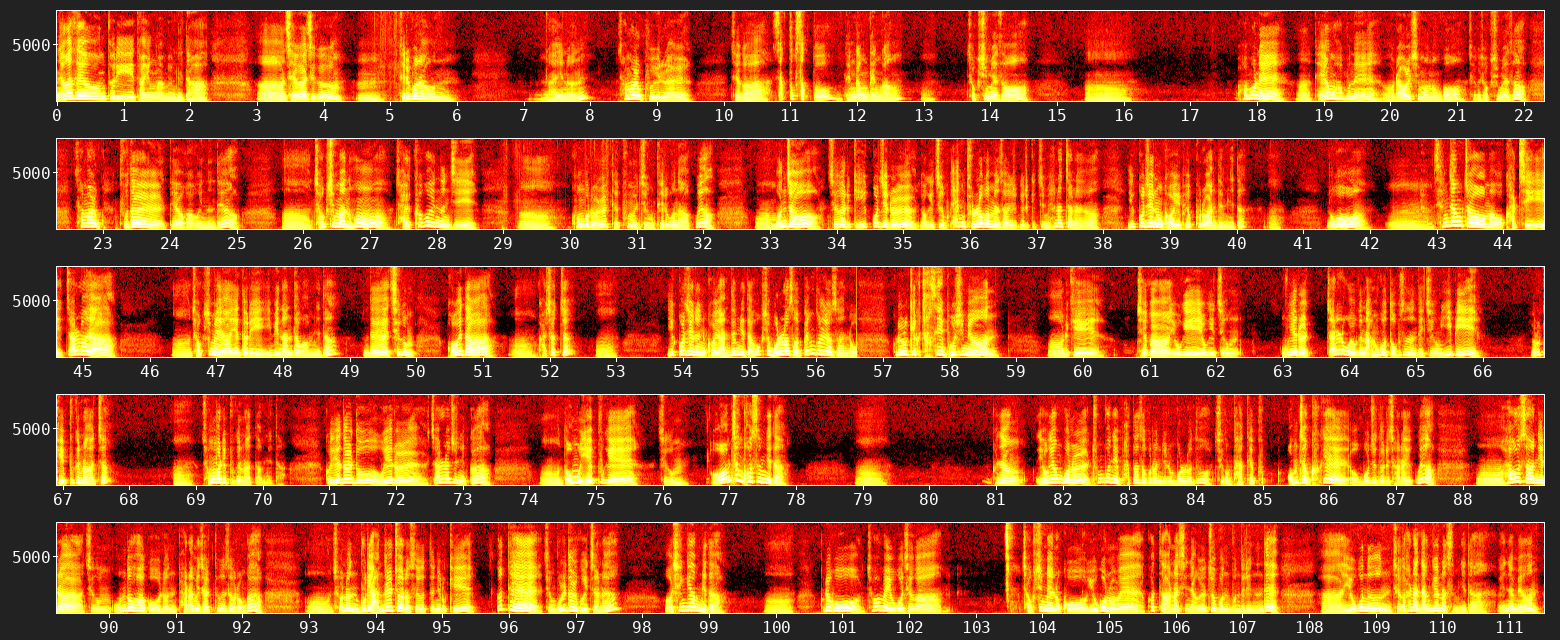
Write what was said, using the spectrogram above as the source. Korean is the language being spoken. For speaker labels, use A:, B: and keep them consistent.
A: 안녕하세요. 엉터리 다육맘입니다. 아, 제가 지금 음, 데리고 나온 아이는 3월 9일 날 제가 싹둑싹둑 댕강댕강 어, 적심해서 어, 화분에 어, 대형 화분에 어, 라울 심어놓은 거 제가 적심해서 3월 두 달 되어 가고 있는데요. 어, 적심한 후 잘 크고 있는지 어, 공고를 대품을 지금 데리고 나왔고요. 어, 먼저 제가 이렇게 입꼬지를 여기 지금 뺑 둘러가면서 이렇게 이렇게 지금 해놨잖아요. 입꼬지는 거의 100%안 됩니다. 어, 요거 음, 생장점하고 같이 잘라야 어, 적심해야 얘들이 입이 난다고 합니다. 근데 지금 거의 다 어, 가셨죠? 어, 입꼬지는 거의 안 됩니다. 혹시 몰라서 뺑 돌려서 한 그리고 이렇게 자세히 보시면 어, 이렇게 제가 여기 여기 지금 위에를 자르고 여기는 아무것도 없었는데 지금 입이 이렇게 이쁘게 나왔죠? 어, 정말 이쁘게 나왔답니다. 그 얘들도 위에를 잘라주니까 어, 너무 예쁘게 지금 엄청 컸습니다. 어, 그냥 영양분을 충분히 받아서 그런지는 몰라도 지금 다 대프 엄청 크게 모주들이 자라 있고요. 어, 하우스 안이라 지금 온도하고 이런 바람이 잘 통해서 그런가 어, 저는 물이 안 들 줄 알았어요. 그랬더니 이렇게 끝에 지금 물 들고 있잖아요. 어, 신기합니다. 어, 그리고 처음에 요거 제가 적심해 놓고 요거는 왜 커트 안 하시냐고 여쭤본 분들이 있는데 아, 요거는 제가 하나 남겨놨습니다. 왜냐면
